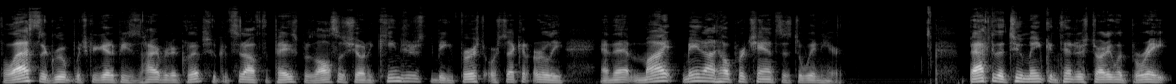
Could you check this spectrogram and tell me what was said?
The last of the group, which could get a piece of hybrid eclipse, who could sit off the pace, was also shown a keen interest in being first or second early, and that might may not help her chances to win here. Back to the two main contenders, starting with Berate.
